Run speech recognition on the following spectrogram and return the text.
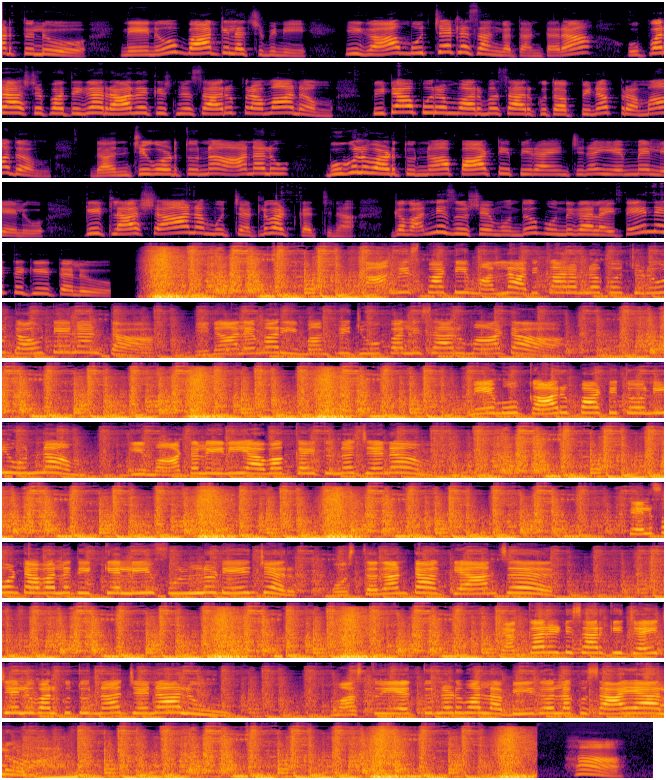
విద్యార్థులు. నేను భాగ్యలక్ష్మిని. ఇక ముచ్చట్ల సంగతి అంటారా ఉపరాష్ట్రపతిగా రాధాకృష్ణ సారు ప్రమాణం. పిఠాపురం వర్మ సార్కు తప్పిన ప్రమాదం. దంచి కొడుతున్న ఆనలు బుగులు పడుతున్న పార్టీ ఫిరాయించిన ఎమ్మెల్యేలు. గిట్లా శాన ముచ్చట్లు పట్టుకొచ్చిన. ఇవన్నీ చూసే ముందు ముందుగాలైతే నెత్తిగీతలు కాంగ్రెస్ పార్టీ మళ్ళా అధికారంలోకి వచ్చుడు డౌటేనంట. ఇనాలే మరి మంత్రి జూపల్లి సారు మాట. మేము కారు పార్టీతోని ఉన్నాం. ఈ మాటలు ఇని అవక్కైతున్న జనం. టెలిఫోన్ టవర్ల దిక్కెళ్ళి ఫుల్ డేంజర్. వస్తదంట క్యాన్సర్. జగ్గారెడ్డి సార్కి జై జైలు వలుకుతున్న జనాలు. మస్తు ఎత్తున్నాడు మళ్ళా బీదోళ్ళకు సాయాలు. హా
